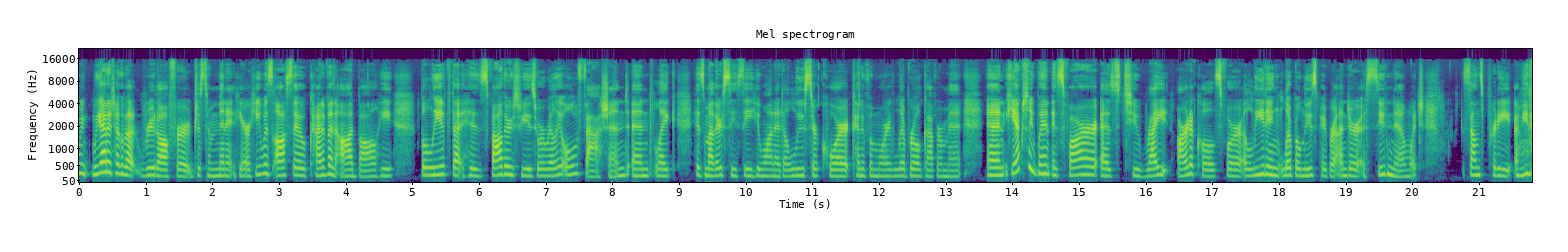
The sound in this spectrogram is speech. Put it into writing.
we, we got to talk about Rudolph for just a minute here. He was also kind of an oddball. He believed that his father's views were really old fashioned, and like his mother, Sisi, he wanted a looser court, kind of a more liberal government. And he actually went as far as to write articles for a leading liberal newspaper under a pseudonym, which sounds pretty i mean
